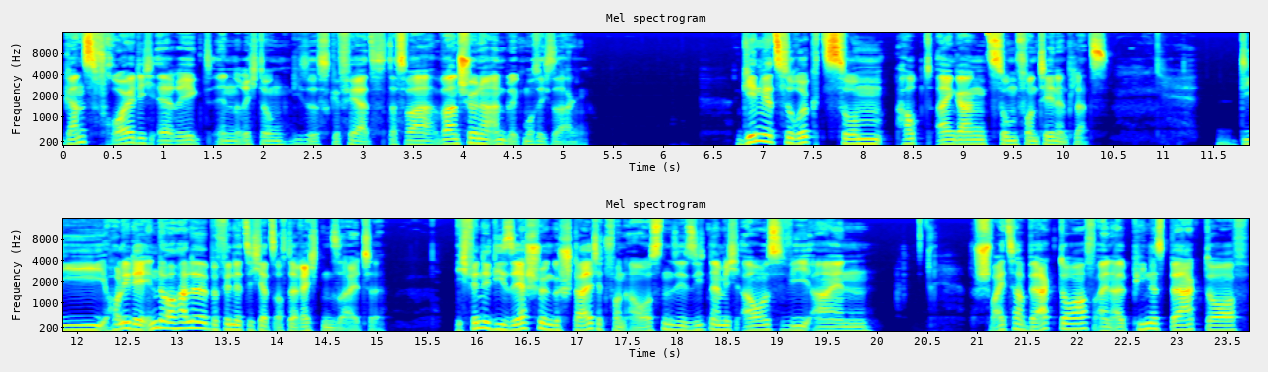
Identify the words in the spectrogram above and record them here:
ganz freudig erregt in Richtung dieses Gefährts. Das war, war ein schöner Anblick, muss ich sagen. Gehen wir zurück zum Haupteingang zum Fontänenplatz. Die Holiday Indoor Halle befindet sich jetzt auf der rechten Seite. Ich finde die sehr schön gestaltet von außen. Sie sieht nämlich aus wie ein Schweizer Bergdorf, ein alpines Bergdorf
